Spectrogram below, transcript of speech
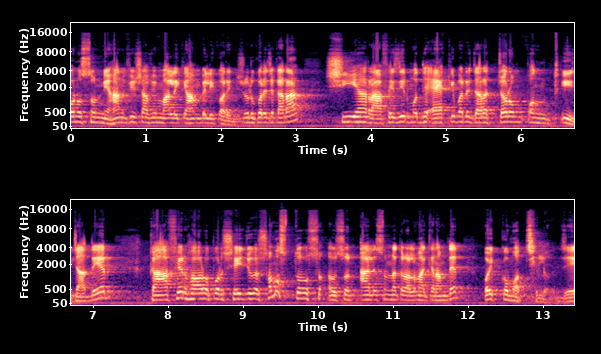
কোনো সন্নি, হানফি সাফি মালিকি, হাম্বেলি করেনি। শুরু করেছে কারা? শিয়া, রাফেজির মধ্যে একেবারে যারা চরমপন্থী, যাদের কাফের হওয়ার ওপর সেই যুগের সমস্ত আহলে সুন্নাতুল আলমা কেরামদের ঐক্যমত ছিল যে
